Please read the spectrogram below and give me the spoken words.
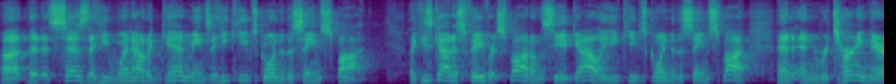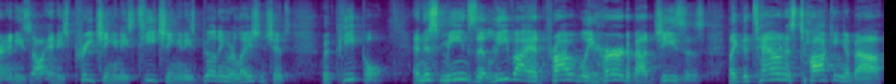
uh, that it says that he went out again means that he keeps going to the same spot. Like he's got his favorite spot on the Sea of Galilee. He keeps going to the same spot and, and returning there, and he's, and he's preaching and he's teaching and he's building relationships with people. And this means that Levi had probably heard about Jesus. Like the town is talking about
